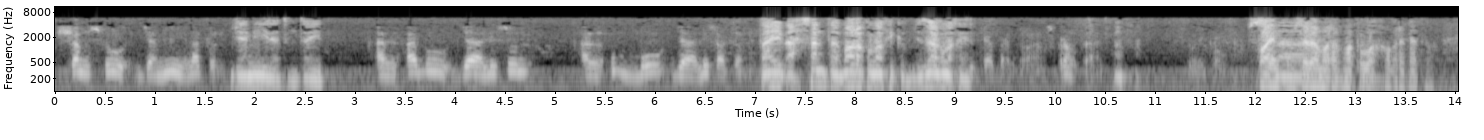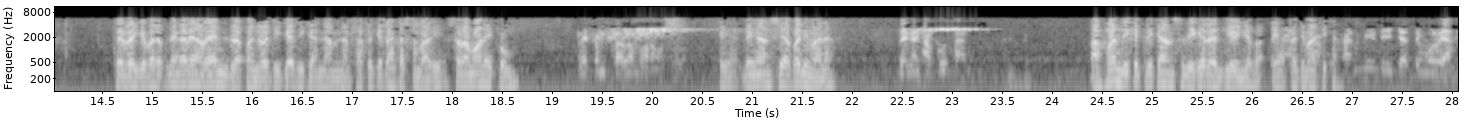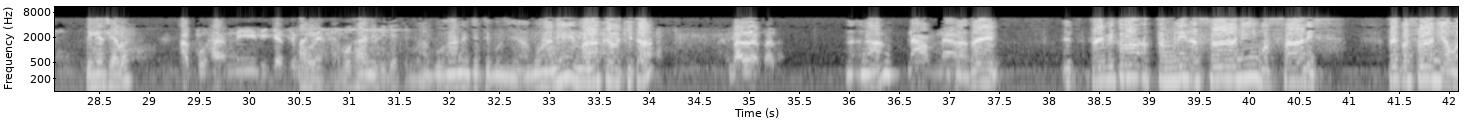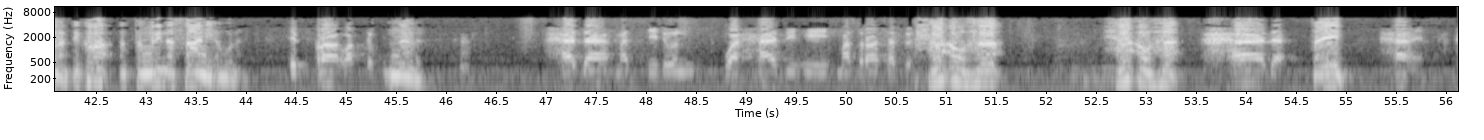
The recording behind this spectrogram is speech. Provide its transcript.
Syamsu jamilatun. Jamilatun. Taib. Al-abu jalisun. Al-ummu jalisatun. Taib. Ahsan. Barakallahu fikum. Jazakallah khair. Tiga berdoa. Syukran Ustaz. Assalamualaikum. Waalaikumsalam warahmatullahi wabarakatuh. Tapi bagi para pendengar yang lain di 8233661 kita angkat kembali. Assalamualaikum. Waalaikumsalam warahmatullahi Iya, dengan siapa di mana? Dengan Abu Han, Afwan dikecilkan sedikit radionya Pak, ya atau dimatikan. Hani di Jatimulya. Dengan siapa? Abu Hani di Ah Jatimulya. ya, Abu Hani di Jatimulya. Abu Hani Jatimulya. Abu Hani ma'akal kita? Bala bala. N- Naam. Naam, لا naam. طيب طيب اقرأ التمرين الثاني والثالث طيب الثاني أولا اقرأ التمرين الثاني أولا Iqra waktub. نعم Hada masjidun wa hadhihi madrasatun. حاء أو هاء حاء أو هاء Hada. طيب Ha.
